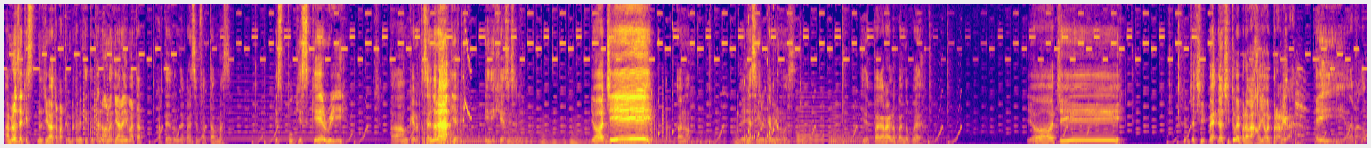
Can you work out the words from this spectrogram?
A menos de que nos lleve a otra parte completamente distinta. No, nos lleva a la misma parte de donde aparecen fantasmas. Spooky Scary. Aunque no está saliendo nada. Y dije, sí salió. ¡Yoshi! Oh, no. Debería seguir el camino nomás. Y después agarrarlo cuando pueda. ¡Yoshi! Yoshi, Yoshi, tú ve por abajo, yo voy por arriba. ¡Ey! Agarrado.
